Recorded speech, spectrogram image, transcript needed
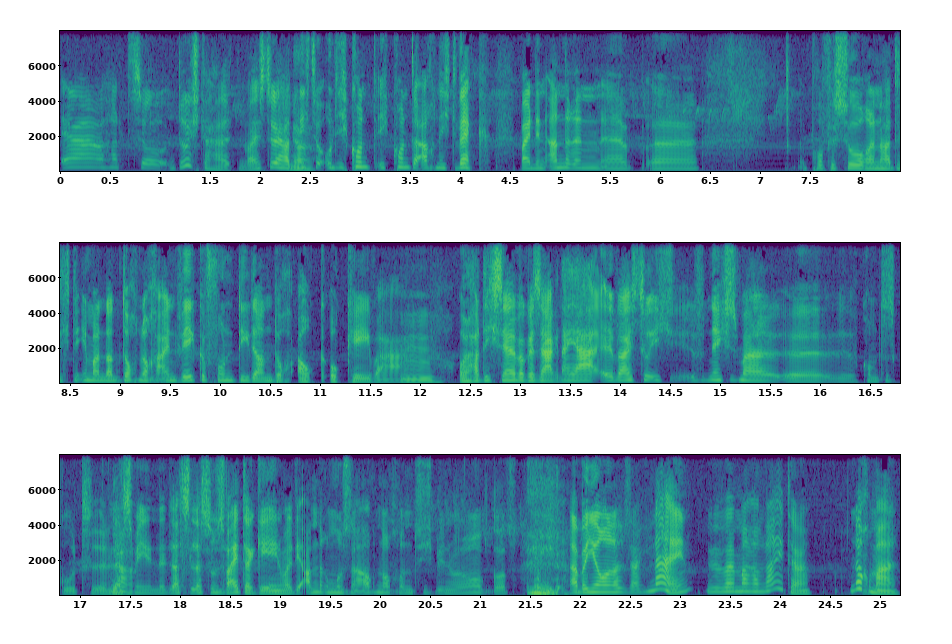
er hat so durchgehalten, weißt du? Er hat Ja. nicht so, und ich, konnt, ich konnte auch nicht weg. Bei den anderen äh, äh, Professoren hatte ich immer dann doch noch einen Weg gefunden, die dann doch auch okay war. Hm. Und hatte ich selber gesagt, naja, äh, weißt du, ich, nächstes Mal äh, kommt es gut. Äh, Lass, Ja. mich, lass, lass uns weitergehen, weil die anderen mussten auch noch und ich bin, oh Gott. Aber Jan hat gesagt, nein, wir machen weiter. Nochmal.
